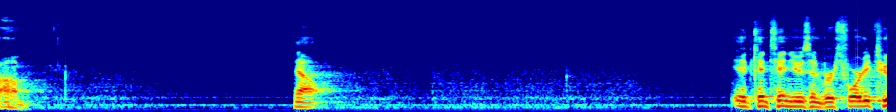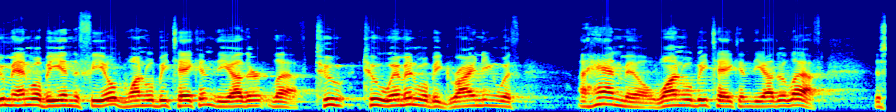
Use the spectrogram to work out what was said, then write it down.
Um, now, it continues in verse 40 two men will be in the field, one will be taken, the other left. Two, two women will be grinding with a handmill, one will be taken, the other left. Is,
